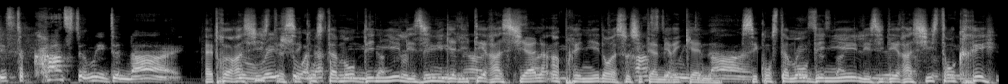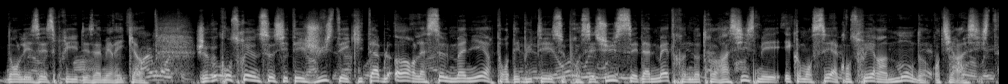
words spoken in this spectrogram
is to constantly deny être raciste, c'est constamment dénier les inégalités raciales imprégnées dans la société américaine. C'est constamment dénier les idées racistes ancrées dans les esprits des Américains. Je veux construire une société juste et équitable. Or, la seule manière pour débuter ce processus, c'est d'admettre notre racisme et, et commencer à construire un monde antiraciste.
